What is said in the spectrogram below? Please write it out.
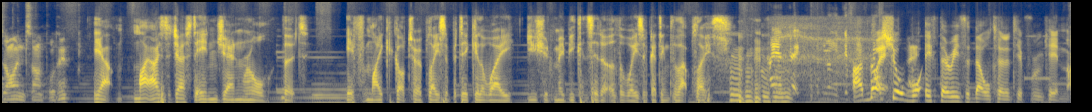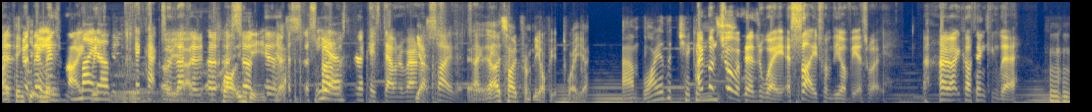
Design sample here. yeah, might I suggest in general that if Mike got to a place a particular way, you should maybe consider other ways of getting to that place. I am considering a different I'm not way. sure what if there is an alternative route in. I There- think there- it there is. is, Mike. Might We not. can pickaxe Oh, a, yeah. ladder- a, a, Well, cir- indeed, a- a- yes. a spiral Yeah. staircase down around Yes. outside it. like Uh, aside from the obvious way, yeah. um, why are the chickens? I'm not sure if there's a way aside from the obvious way. I like your thinking there.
